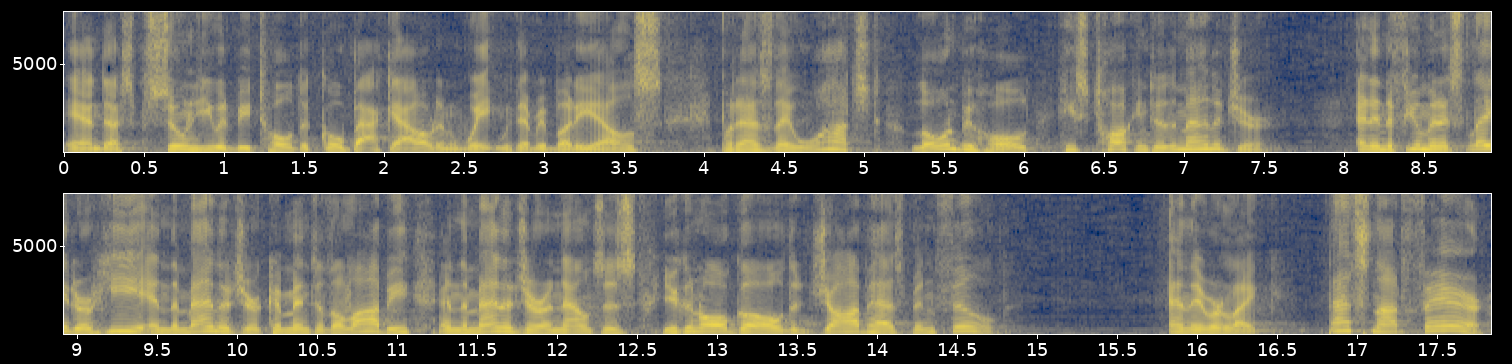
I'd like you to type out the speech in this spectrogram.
and uh, soon he would be told to go back out and wait with everybody else. But as they watched, lo and behold, he's talking to the manager. And in a few minutes later, he and the manager come into the lobby, and the manager announces, You can all go, the job has been filled. And they were like, that's not fair.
